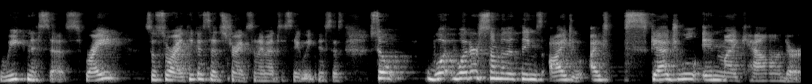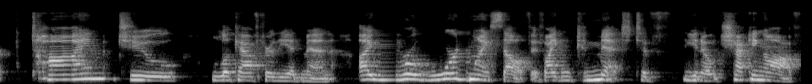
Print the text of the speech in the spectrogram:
weaknesses, right? So sorry, I think I said strengths and I meant to say weaknesses. So what what are some of the things I do? I schedule in my calendar time to look after the admin. I reward myself if I can commit to, you know, checking off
